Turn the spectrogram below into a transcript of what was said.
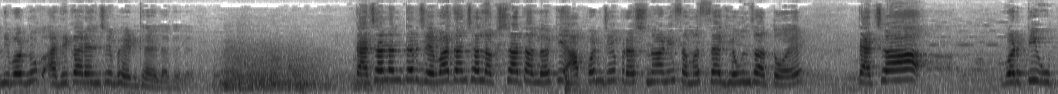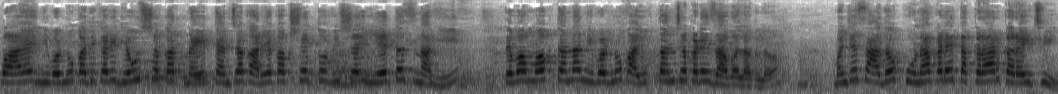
निवडणूक अधिकाऱ्यांची भेट घ्यायला गेले. त्याच्यानंतर जेव्हा त्यांच्या लक्षात आलं की आपण जे प्रश्न आणि समस्या घेऊन जातोय त्याच्या वरती उपाय निवडणूक अधिकारी घेऊच शकत नाहीत त्यांच्या कार्यकक्षेत तो विषय येतच नाही तेव्हा मग त्यांना निवडणूक आयुक्तांच्याकडे जावं लागलं. म्हणजे साधं कुणाकडे तक्रार करायची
